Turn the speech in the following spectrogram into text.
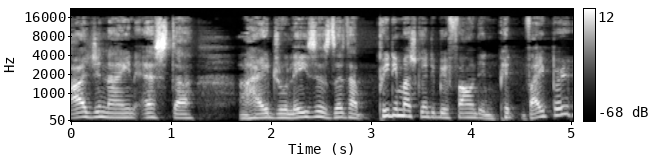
arginine, ester, hydrolases that are pretty much going to be found in pit viper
